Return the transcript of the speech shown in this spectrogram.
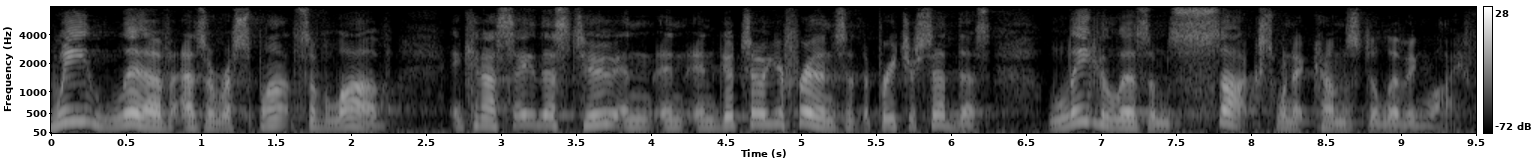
We live as a response of love. And can I say this too? And, and, and go tell your friends that the preacher said this. legalism sucks when it comes to living life.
